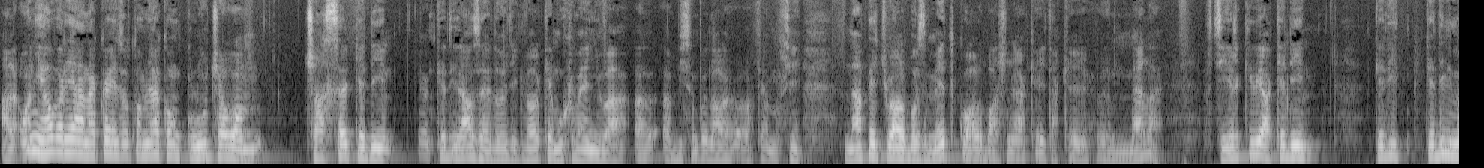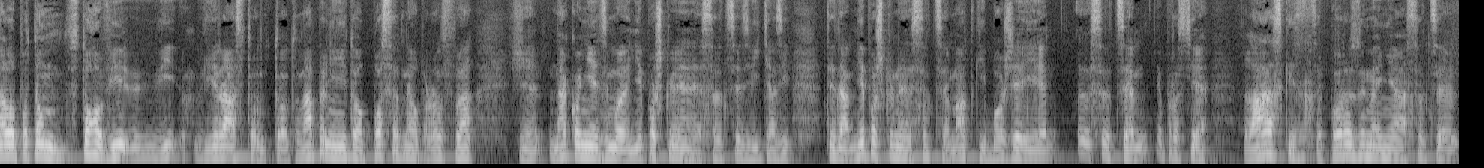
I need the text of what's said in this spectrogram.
Ale oni hovoria nakoniec o tom nejakom kľúčovom čase, kedy kedy naozaj dojde k veľkému chveniu a, a, by som povedal, akému si napäťu alebo zmetku alebo až nejakej takej e, mele v církvi a kedy, kedy, kedy by malo potom z toho vy, vy, výraz to, to, to naplnenie toho posledného proroctva, že nakoniec moje nepoškodené srdce zvýťazí. Teda nepoškodené srdce Matky Božej je e, srdce proste lásky, srdce porozumenia, srdce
